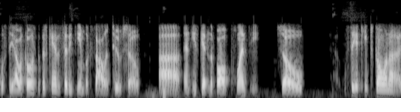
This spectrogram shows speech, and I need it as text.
we'll see how it goes. But this Kansas City team looks solid too. So, uh, and he's getting the ball plenty. So, see. It keeps going. Uh,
